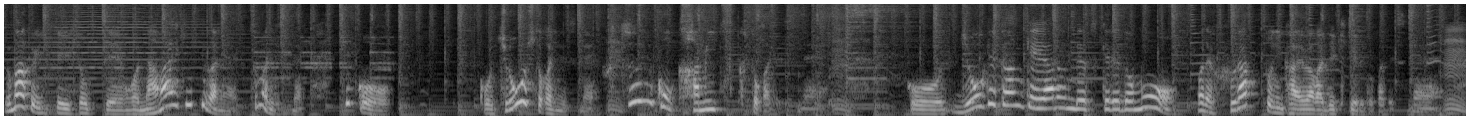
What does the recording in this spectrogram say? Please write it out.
うまくいっている人って、生意気っていうかね、つまりですね、結構、こう上司とかにですね、うん。普通にこう噛みつくとかですね、うん。こう上下関係あるんですけれども、まだフラットに会話ができているとかですね、うん。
